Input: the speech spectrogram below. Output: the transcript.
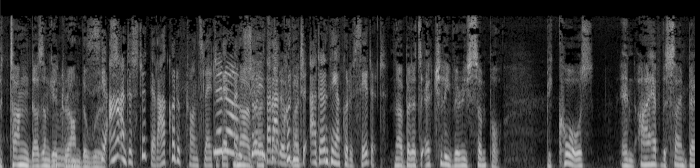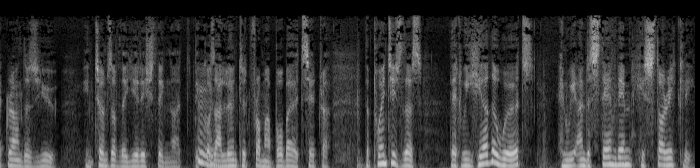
The tongue doesn't get round the words. See, I understood that. I could have translated No, that, no, but, I'm sure you but could I have. couldn't. I don't think I could have said it. No, but it's actually very simple because, and I have the same background as you in terms of the Yiddish thing, uh, because I learnt it from Aboba, etc. The point is this, that we hear the words and we understand them historically,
